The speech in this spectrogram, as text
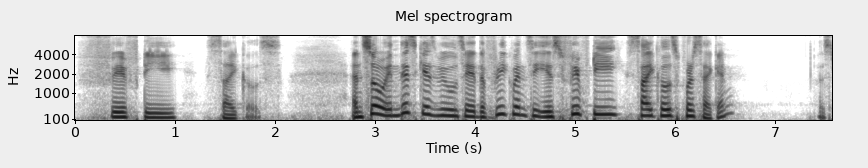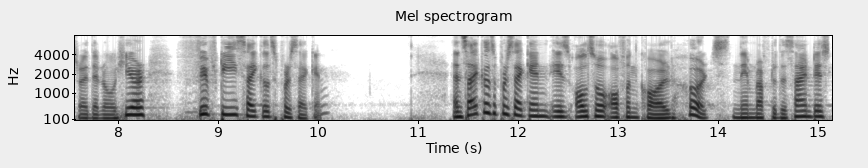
50 cycles. And so in this case, we will say the frequency is 50 cycles per second. Let's write that over here, 50 cycles per second. And cycles per second is also often called hertz, named after the scientist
